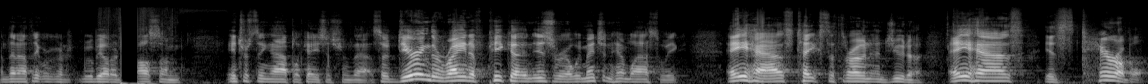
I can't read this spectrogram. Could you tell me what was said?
And then I think we're going to, we'll be able to draw some interesting applications from that. So during the reign of Pekah in Israel, we mentioned him last week, Ahaz takes the throne in Judah. Ahaz is terrible.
